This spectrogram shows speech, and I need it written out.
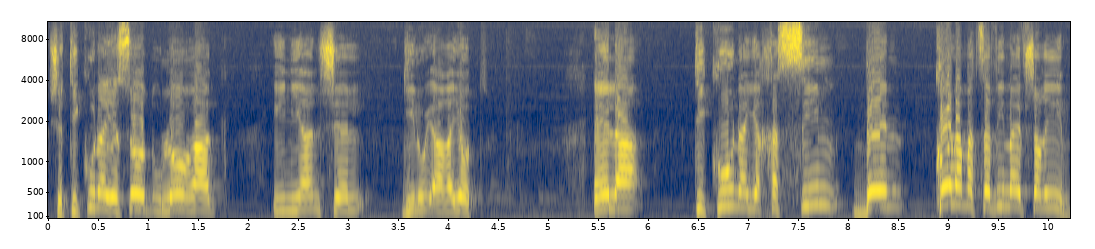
שתיקון היסוד הוא לא רק עניין של גילוי עריות, אלא תיקון היחסים בין כל המצבים האפשריים.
